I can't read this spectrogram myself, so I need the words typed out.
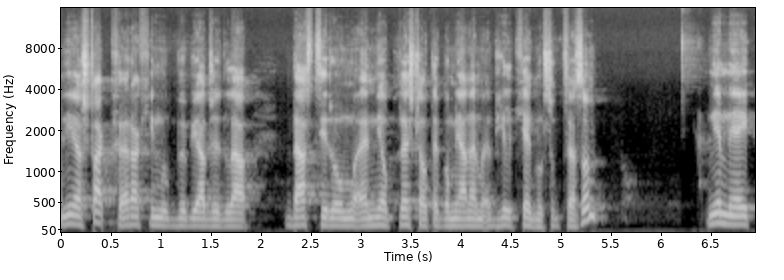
nie aż tak. Rahim w wywiadzie dla Dusty Room nie określał tego mianem wielkiego sukcesu. Niemniej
